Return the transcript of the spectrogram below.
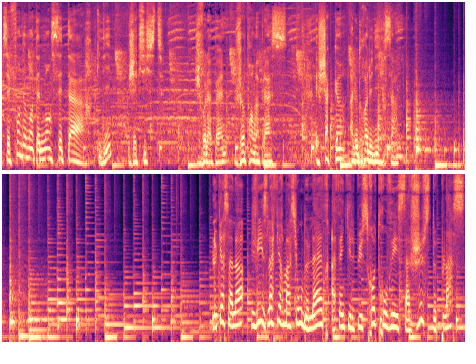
c'est fondamentalement cet art qui dit j'existe, je vaux la peine, je prends ma place. Et chacun a le droit de dire ça. Le kassala vise l'affirmation de l'être afin qu'il puisse retrouver sa juste place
